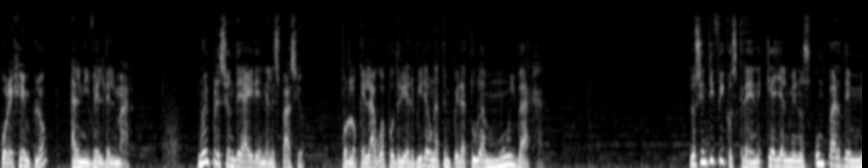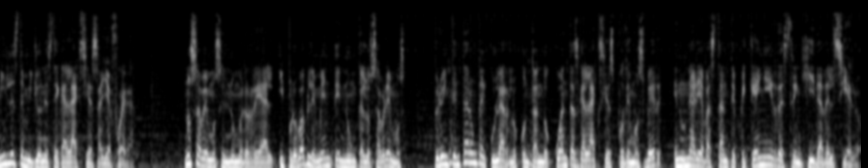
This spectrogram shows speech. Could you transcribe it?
por ejemplo, al nivel del mar. No hay presión de aire en el espacio, por lo que el agua podría hervir a una temperatura muy baja. Los científicos creen que hay al menos un par de miles de millones de galaxias allá afuera. No sabemos el número real y probablemente nunca lo sabremos, pero intentaron calcularlo contando cuántas galaxias podemos ver en un área bastante pequeña y restringida del cielo.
